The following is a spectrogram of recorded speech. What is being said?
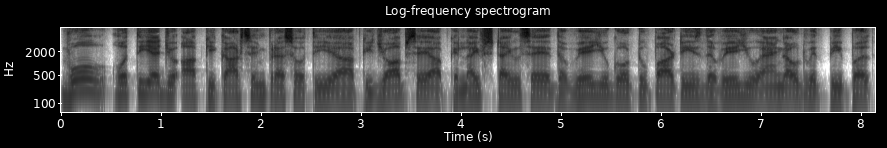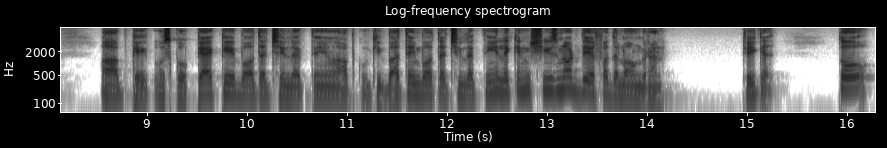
وہ ہوتی ہے جو آپ کی کار سے امپریس ہوتی ہے، آپ کی جاب سے، آپ کے لائف اسٹائل سے the way you go to parties the way you hang out with people آپ کے اس کو کیک کے بہت اچھے لگتے ہیں، آپ کو کی باتیں بہت اچھی لگتی ہیں، لیکن she is not there for the long run ٹھیک ہے؟ تو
